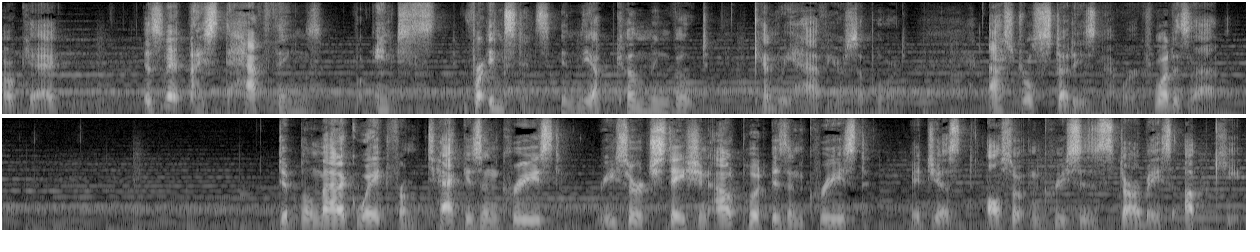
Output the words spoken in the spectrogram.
Okay. Isn't it nice to have things? For, in for instance, in the upcoming vote, can we have your support? Astral Studies Network. What is that? Diplomatic weight from tech is increased. Research station output is increased. It just also increases starbase upkeep.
